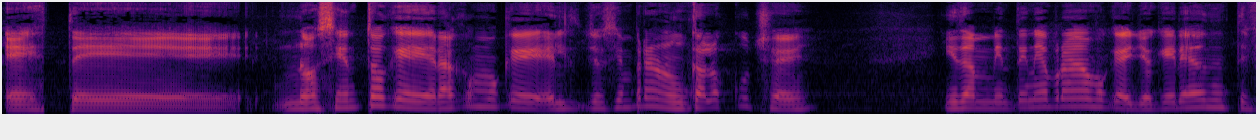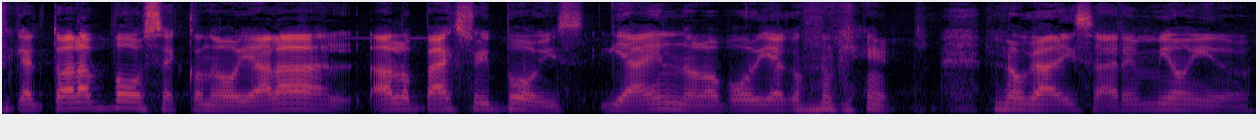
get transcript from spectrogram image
Este, no siento que era como que él, yo siempre nunca lo escuché. Y también tenía problemas porque yo quería identificar todas las voces cuando oía a, la- a los Backstreet Boys y a él no lo podía como que localizar en mi oído.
